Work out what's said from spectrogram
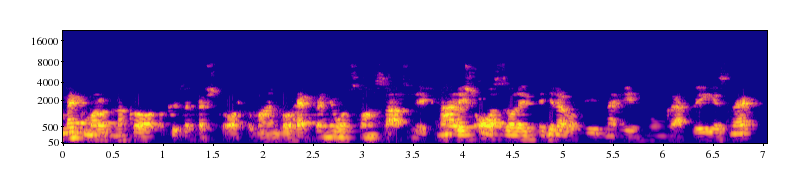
megmaradnak a, közepes tartományban 70-80 százaléknál, és azzal egy, egy relatív nehéz munkát végeznek,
